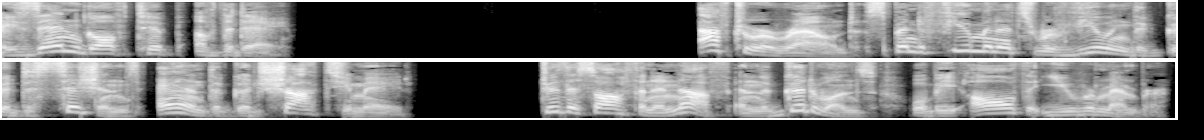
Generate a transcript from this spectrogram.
A Zen golf tip of the day. After a round, spend a few minutes reviewing the good decisions and the good shots you made. Do this often enough, and the good ones will be all that you remember.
